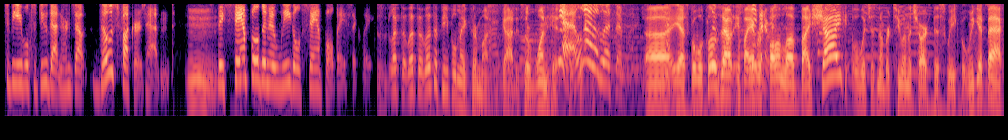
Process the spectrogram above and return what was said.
to be able to do that. And it turns out those fuckers hadn't. Mm. So they sampled an illegal sample, basically. Just let the let the let the people make their money. God, it's their one hit. Yeah, let, let them. Uh, yes, but we'll close out if I ever fall in love by Shai, which is number two on the charts this week. But when we get back,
